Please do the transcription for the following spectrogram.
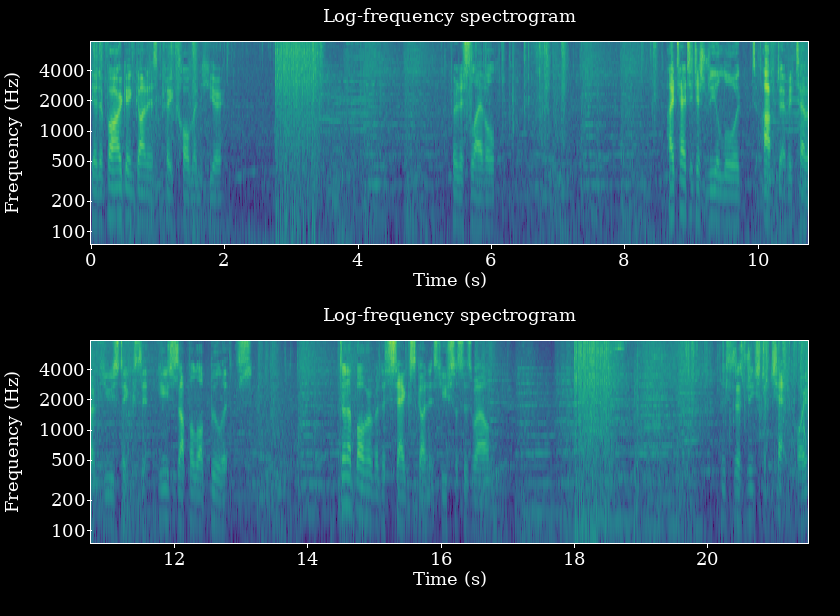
Yeah, the Vargen gun is pretty common here. For this level. I tend to just reload after every time I've used it because it uses up a lot of bullets. Don't bother with the Segs gun, it's useless as well. This has reached a checkpoint.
